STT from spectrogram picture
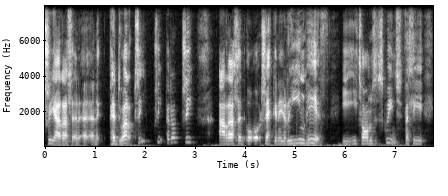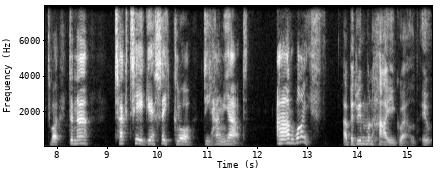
tri arall yn, yn, pedwar, tri, tri, pedwar, tri, arall yn, o, o trec yn neud yr un peth i, i Tom's Squinch. Felly, bod, dyna tactegau seiclo dihangiad ar waith a beth dwi'n mwynhau gweld yw,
